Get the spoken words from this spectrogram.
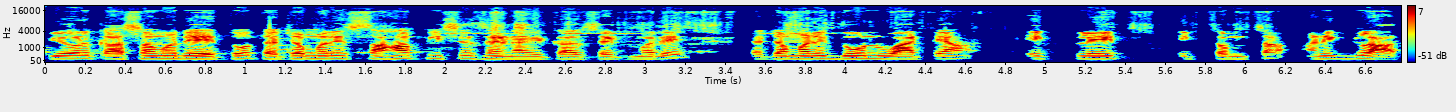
प्युअर कासामध्ये येतो. त्याच्यामध्ये सहा पीसेस येणार एका सेटमध्ये त्याच्यामध्ये दोन वाट्या एक प्लेट एक चमचा आणि ग्लास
